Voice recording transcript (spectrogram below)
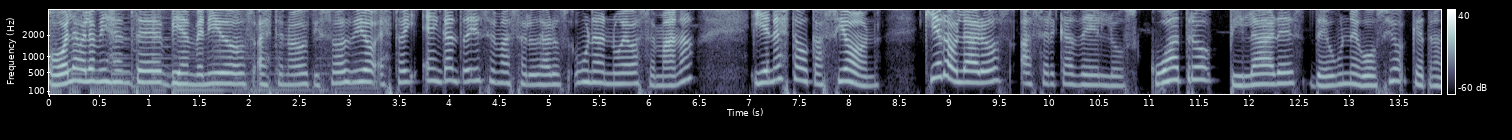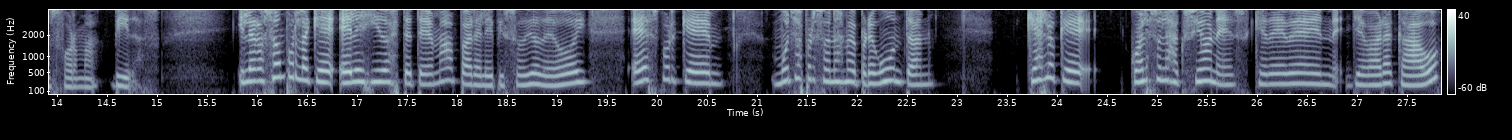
Hola, hola mi gente, bienvenidos a este nuevo episodio. Estoy encantadísima de saludaros una nueva semana y en esta ocasión quiero hablaros acerca de los cuatro pilares de un negocio que transforma vidas. Y la razón por la que he elegido este tema para el episodio de hoy es porque muchas personas me preguntan qué es lo que, cuáles son las acciones que deben llevar a cabo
